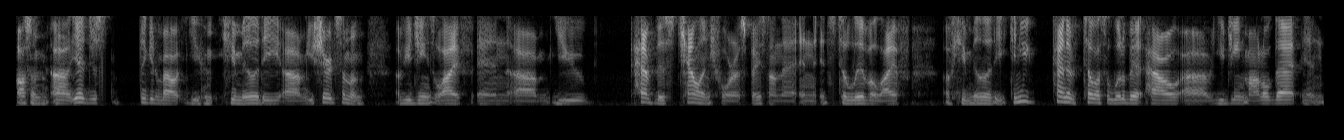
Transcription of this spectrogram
Awesome. Uh, yeah, just thinking about humility, um, you shared some of, of Eugene's life, and um, you have this challenge for us based on that, and it's to live a life of humility. Can you kind of tell us a little bit how uh, Eugene modeled that, and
